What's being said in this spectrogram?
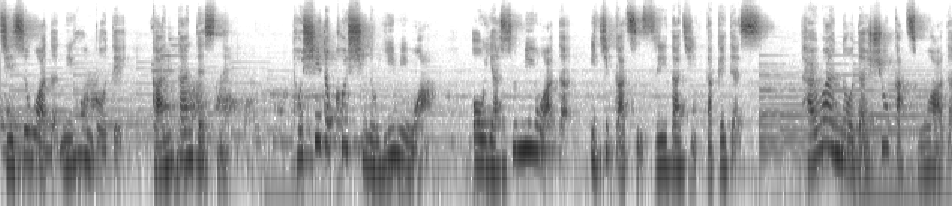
実話の日本語で元旦ですね。年の越しの意味は、お休みはの1月1日だけです。台湾の正月はの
